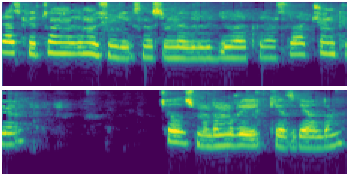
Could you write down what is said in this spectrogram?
Biraz kötü oynadığımı düşüneceksiniz şimdi öbür videolar kıyasla. Çünkü çalışmadım. Buraya ilk kez geldim.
